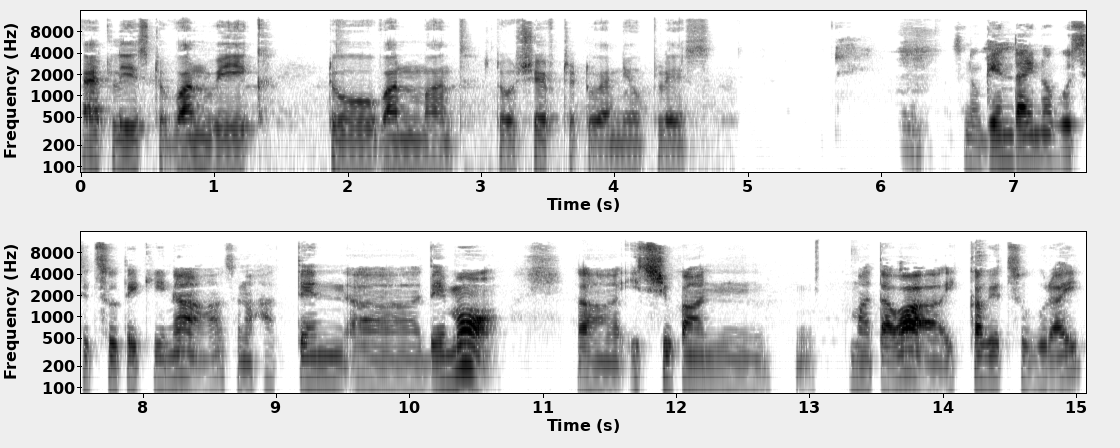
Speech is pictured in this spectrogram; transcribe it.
at least one week to one month to shift to a new place. その現代の物質的なその発展でも、あ1週間または1ヶ月ぐらい、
